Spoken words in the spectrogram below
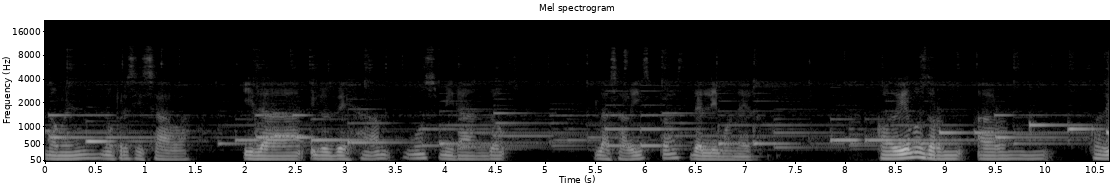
no, precisaba y, la, y los dejamos mirando las avispas del limonero. Cuando íbamos, cuando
